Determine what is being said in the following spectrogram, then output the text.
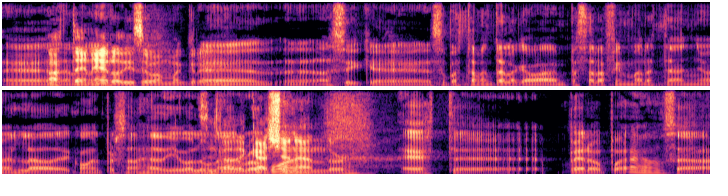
eh, Hasta de- enero, dice Juan McGregor. eh, eh, así que supuestamente la que va a empezar a filmar este año es la de con el personaje de Diego Sí, Luna. la de Rogue Cassian One. Andor. Este, pero pues, o sea,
